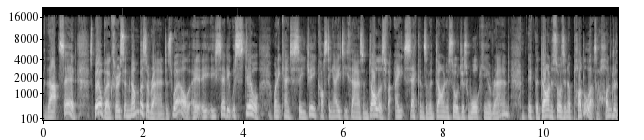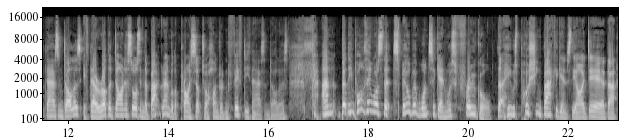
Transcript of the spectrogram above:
That said, Spielberg threw some numbers around as well. He said it was still, when it came to CG, costing $80,000 for eight seconds of a dinosaur just walking around. If the dinosaur's in a puddle, that's $100,000. If there are other dinosaurs in the background, well, the price is up to $150,000. And But the important thing was that Spielberg, once again, was frugal, that he was pushing back against the idea that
